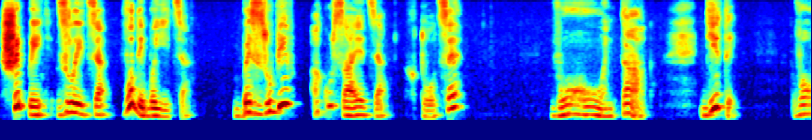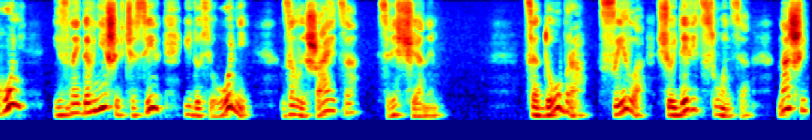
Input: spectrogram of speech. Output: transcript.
Шипить, злиться, води боїться. Без зубів, а кусається. Хто це? Вогонь, так. Діти, вогонь із найдавніших часів і до сьогодні залишається священним. Це добра сила, що йде від сонця. Наші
